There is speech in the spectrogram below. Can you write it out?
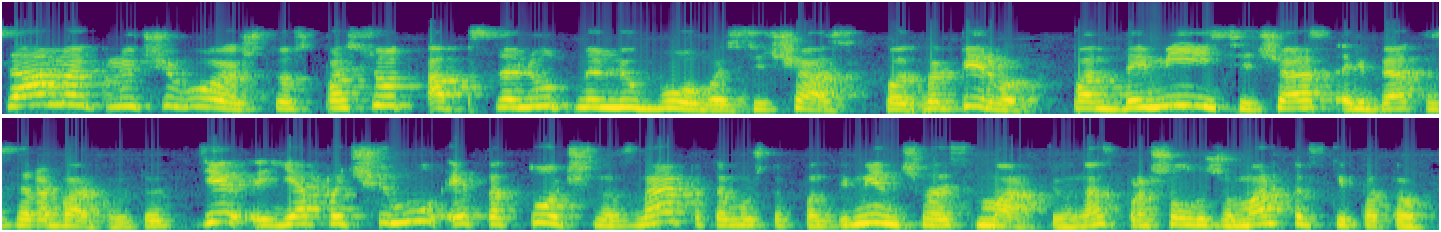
Самое ключевое, что спасет абсолютно любого сейчас, во-первых, в пандемии сейчас ребята зарабатывают. Вот где, я почему это точно знаю, потому что пандемия началась в марте, у нас прошел уже мартовский поток,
